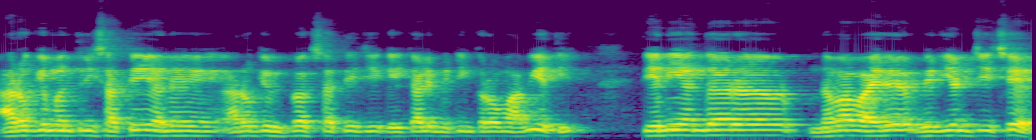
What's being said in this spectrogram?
આરોગ્ય મંત્રી સાથે અને આરોગ્ય વિભાગ સાથે જે ગઈકાલે મિટિંગ કરવામાં આવી હતી તેની અંદર નવા વાયરલ વેરિયન્ટ જે છે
